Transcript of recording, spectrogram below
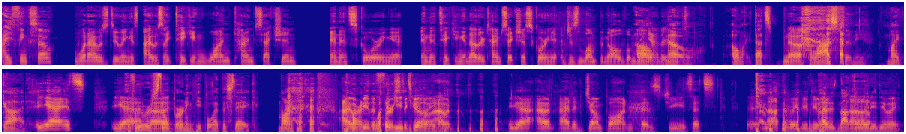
I think so. What I was doing is I was like taking one timed section and then scoring it and then taking another time section, scoring it, and just lumping all of them oh, together. No, oh my, that's no blasphemy. my God. Yeah, it's yeah. If we were uh, still burning people at the stake, Mark, I Mark, would be the first to doing? go. I would, yeah, I would. I had to jump on because, geez, that's uh, not the way to do that it. That is not the um, way to um, do it.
